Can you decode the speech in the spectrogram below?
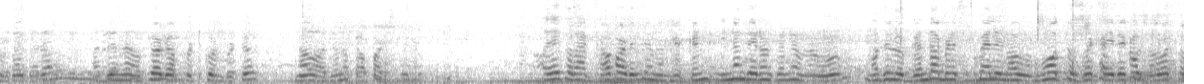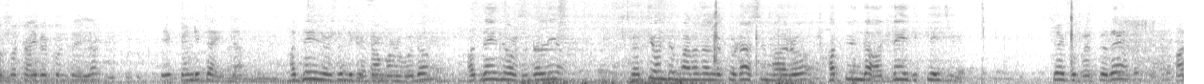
ಕೊಡ್ತಾ ಇದ್ದಾರೆ. ಅದನ್ನು ಉಪಯೋಗ ಪಟ್ಕೊಂಡ್ಬಿಟ್ಟು ನಾವು ಅದನ್ನು ಕಾಪಾಡಿಸ್ಬೇಕು. ಅದೇ ಥರ ಕಾಪಾಡಿದ್ರೆ ನಮಗೆ ಕಣ್, ಇನ್ನೊಂದೇನು ಅಂತಂದರೆ ನಾವು ಮೊದಲು ಗಂಧ ಬೆಳೆಸಿದ ಮೇಲೆ ನಾವು ಮೂವತ್ತು ವರ್ಷ ಕಾಯಬೇಕು, ನಲವತ್ತು ವರ್ಷ ಕಾಯಬೇಕು ಅಂತ ಇಲ್ಲ. ಈಗ ಖಂಡಿತ ಇಲ್ಲ. ಹದಿನೈದು ವರ್ಷದಲ್ಲಿ ಕೆಲಸ ಮಾಡ್ಬೋದು. ಹದಿನೈದು ವರ್ಷದಲ್ಲಿ ಪ್ರತಿಯೊಂದು ಮರದಲ್ಲೂ ಕೂಡ ಸುಮಾರು ಹತ್ತರಿಂದ ಹದಿನೈದು ಕೆ ಜಿ ಚೇಕು ಬರ್ತದೆ. ಆ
